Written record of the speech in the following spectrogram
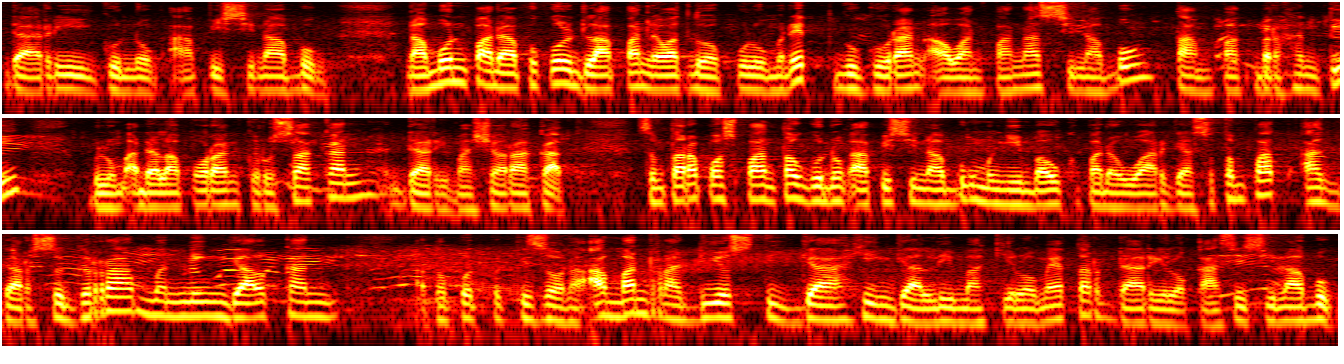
dari Gunung Api Sinabung. Namun pada pukul 8 lewat 20 menit guguran awan panas Sinabung tampak berhenti, belum ada laporan kerusakan dari masyarakat. Sementara pos pantau Gunung Api Sinabung mengimbau kepada warga setempat agar segera meninggalkan ataupun pergi zona aman radius 3 hingga 5 km dari lokasi Sinabung.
